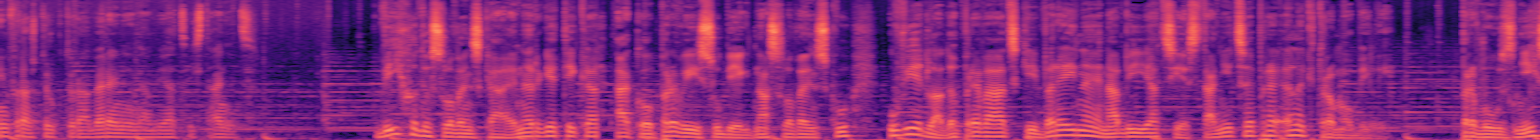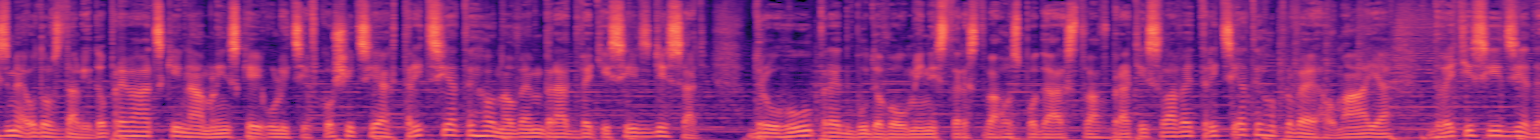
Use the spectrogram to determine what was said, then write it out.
infraštruktúra verejných nabíjacích staníc. Východoslovenská energetika ako prvý subjekt na Slovensku uviedla do prevádzky verejné nabíjacie stanice pre elektromobily. Prvú z nich sme odovzdali do prevádzky na Mlinskej ulici v Košiciach 30. novembra 2010, druhú pred budovou Ministerstva hospodárstva v Bratislave 31. mája 2011.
